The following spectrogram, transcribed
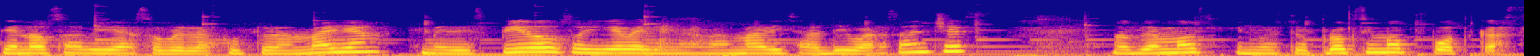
que no sabía sobre la cultura maya. Me despido, soy Evelyn Adamari Saldívar Sánchez. Nos vemos en nuestro próximo podcast.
